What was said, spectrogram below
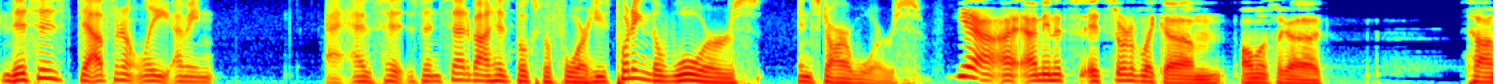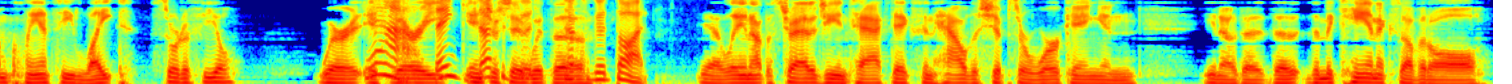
this is definitely. I mean, as has been said about his books before, he's putting the wars in Star Wars. Yeah, I, I mean it's it's sort of like um almost like a Tom Clancy light sort of feel, where it, it's very thank you. That's a interested good- with the that's a good thought. yeah laying out the strategy and tactics and how the ships are working and you know the the the mechanics of it all.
